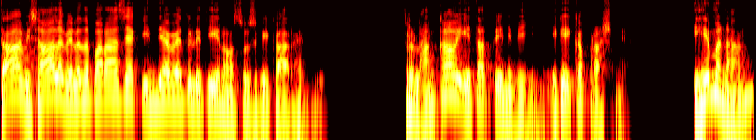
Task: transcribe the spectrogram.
තා විශාල වෙළඳ පරාසයක් ඉන්දියාව ඇතුළේ තියෙනවා සුසුකි කාර් හැදුවා. තර ලංකාව ඒ තත්වේ නෙවෙයින් එක එක ප්‍රශ්නය. එහෙමනං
